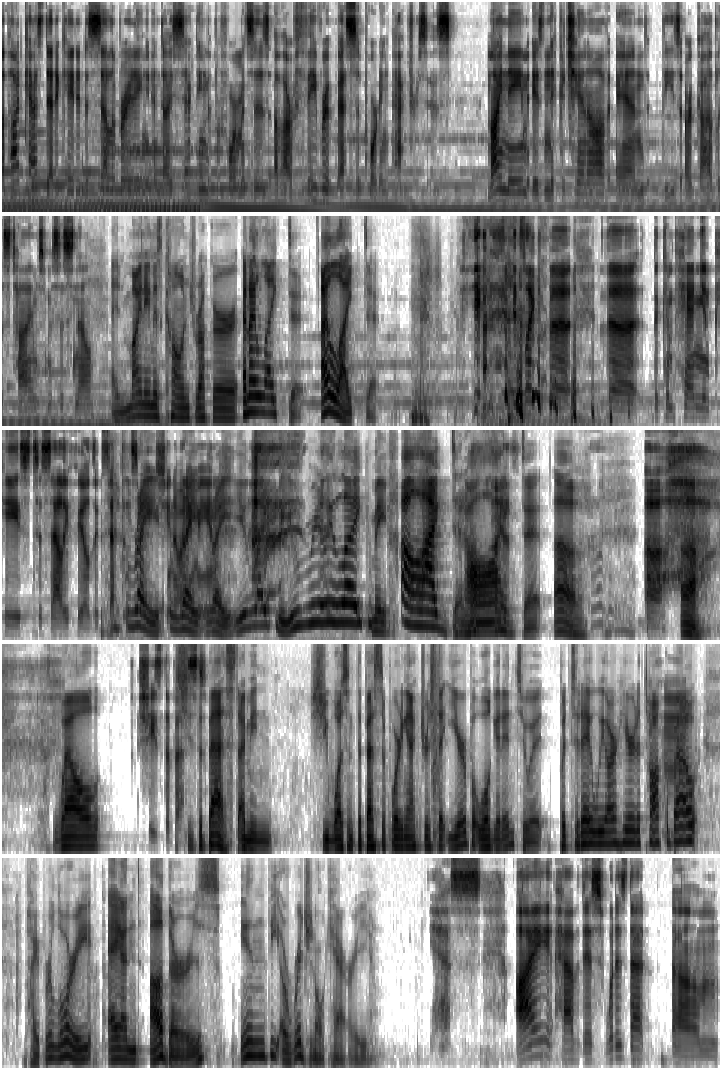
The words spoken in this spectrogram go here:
a podcast dedicated to celebrating and dissecting the performances of our favorite Best Supporting actresses. My name is Nick Kachanov, and these are godless times, Mrs. Snell. And my name is Colin Drucker, and I liked it. I liked it. yeah, it's like the the the companion piece to Sally Field's acceptance Right, speech. You know right, what I mean? right. You like me. You really like me. I liked it. I liked it. Oh, Ugh, oh. Well, she's the best. she's the best. I mean, she wasn't the best supporting actress that year, but we'll get into it. But today we are here to talk Mm-hmm. about Piper Laurie and others in the original Carrie. Yes. I have this what is that um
